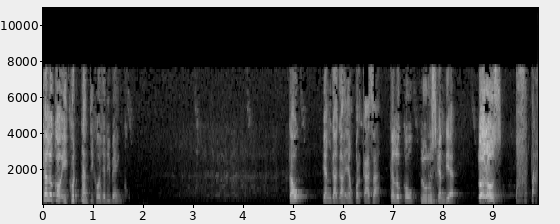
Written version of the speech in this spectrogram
Kalau kau ikut nanti kau jadi bengkok. Kau yang gagah yang perkasa. Kalau kau luruskan dia. Lurus. Patah.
